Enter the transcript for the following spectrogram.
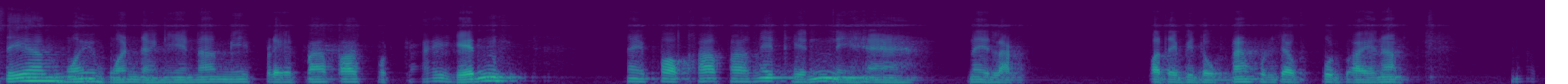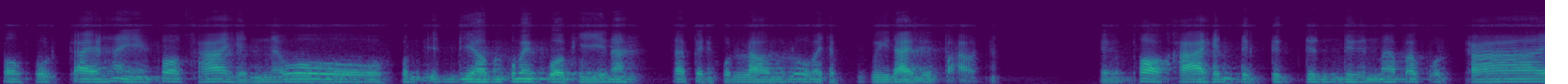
เสียงหวยหวนอย่างนี้นะ มีเปรตมาปรากฏกายเห็น ให้พ่อค้าพาณิชเห็นนี่ฮะในหลักปฏิบิดกนะพระพุทธเจ้าพูดไว้นะพอปวดกายให้พ่อค้าเห็นนะโอ้คนอินเดียมันก็ไม่กลัวผีนะถ้าเป็นคนเราไม่รู้ว่าจะคุยได้หรือเปล่านะพ่อค้าเห็นดึกดึกดื่นดื่นมาปรากฏกาย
